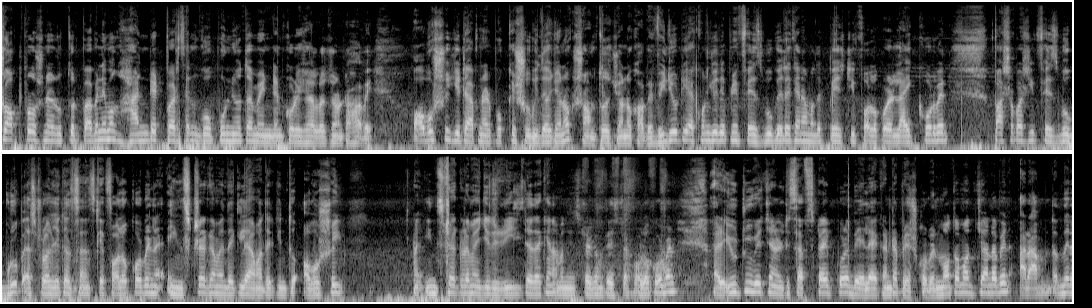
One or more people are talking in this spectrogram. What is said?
সব প্রশ্নের উত্তর পাবেন এবং হান্ড্রেড পার্সেন্ট গোপনীয়তা মেনটেন করে সেই আলোচনাটা হবে। অবশ্যই যেটা আপনার পক্ষে সুবিধাজনক, সন্তোষজনক হবে। ভিডিওটি এখন যদি আপনি ফেসবুকে দেখেন, আমাদের পেজটি ফলো করে লাইক করবেন। পাশাপাশি ফেসবুক গ্রুপ অ্যাস্ট্রোলজিক্যাল সায়েন্সকে ফলো করবেন। ইনস্টাগ্রামে দেখলে আমাদের কিন্তু অবশ্যই ইনস্টাগ্রামে যদি রিলটা দেখেন, আমাদের ইনস্টাগ্রাম পেজটা ফলো করবেন আর ইউটিউবে চ্যানেলটি সাবস্ক্রাইব করে বেল আইকনটা প্রেস করবেন। মতামত জানাবেন আর আপনাদের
